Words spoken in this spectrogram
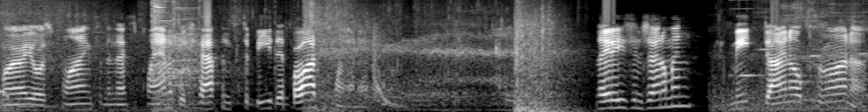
Mario is flying to the next planet, which happens to be the boss planet. Ladies and gentlemen, meet Dino Piranha.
